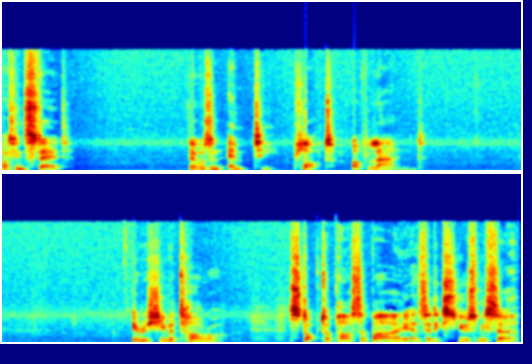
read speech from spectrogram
But instead, there was an empty plot of land. Urashima Taro stopped a passer-by and said, Excuse me, sir,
